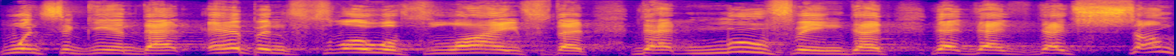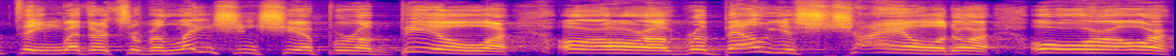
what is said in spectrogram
once again, that ebb and flow of life, that, that moving, that, that, that, that something, whether it's a relationship or a bill or, or, or a rebellious child or, or, or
